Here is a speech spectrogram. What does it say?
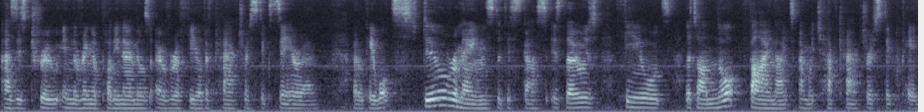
as is true in the ring of polynomials over a field of characteristic zero. Okay, what still remains to discuss is those fields that are not finite and which have characteristic p.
